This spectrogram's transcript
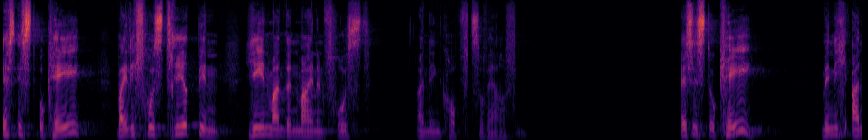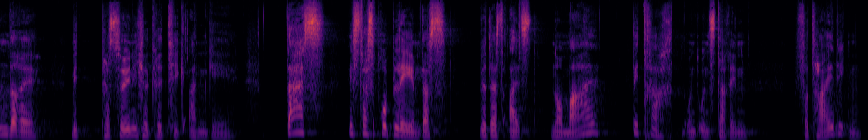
Es ist okay, weil ich frustriert bin, jemandem meinen Frust an den Kopf zu werfen. Es ist okay, wenn ich andere mit persönlicher Kritik angehe. Das ist das Problem, dass wir das als normal betrachten und uns darin verteidigen.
